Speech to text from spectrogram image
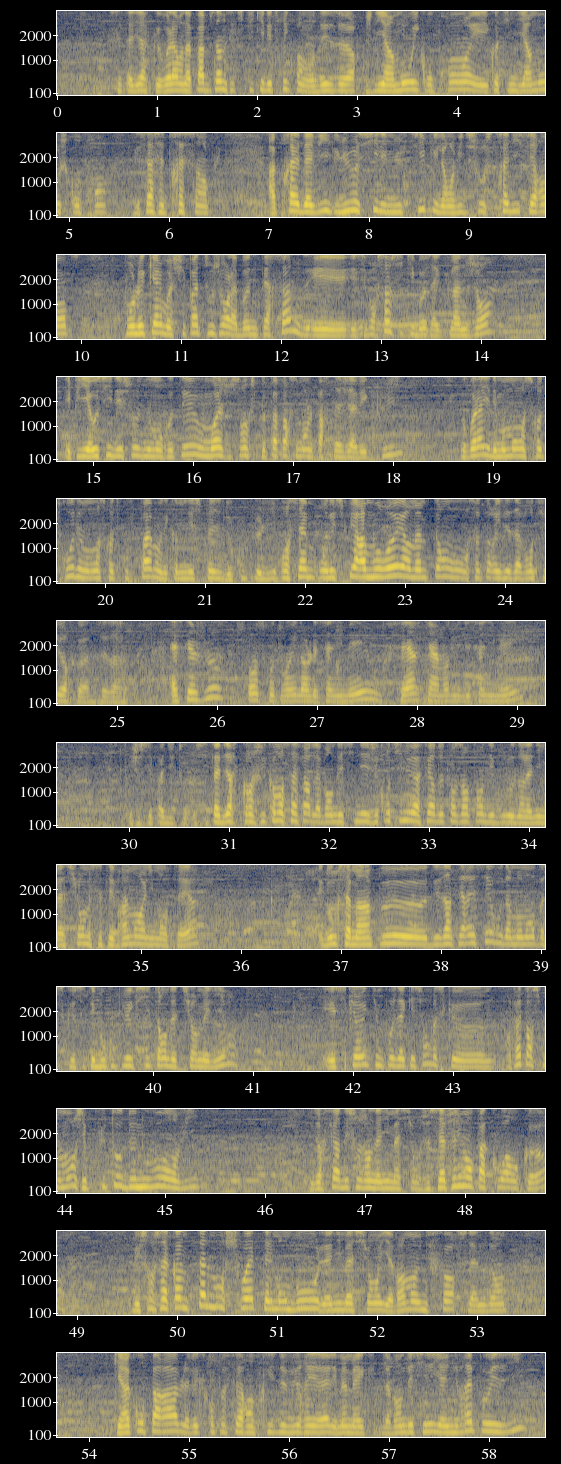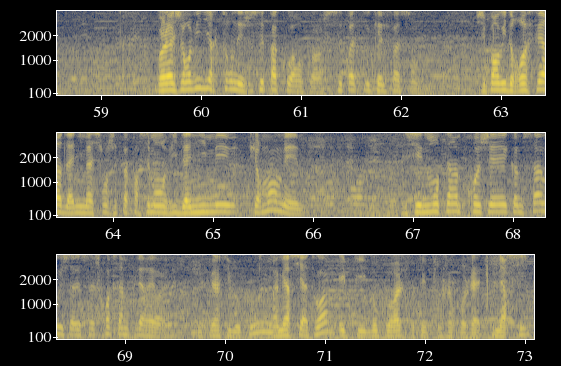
C'est-à-dire que voilà, on n'a pas besoin de s'expliquer des trucs pendant des heures. Je dis un mot, il comprend, et quand il me dit un mot, je comprends. Et ça, c'est très simple. Après, David, lui aussi, il est multiple, il a envie de choses très différentes, pour lesquelles moi, je suis pas toujours la bonne personne, et, et c'est pour ça aussi qu'il bosse avec plein de gens. Et puis, il y a aussi des choses de mon côté où moi, je sens que je peux pas forcément le partager avec lui. Donc voilà, il y a des moments où on se retrouve, des moments où on se retrouve pas, mais on est comme une espèce de couple libre. On s'aime, on est super amoureux et en même temps on s'autorise des aventures, quoi. C'est ça. Est-ce qu'un jour tu penses retourner dans le dessin animé ou faire carrément du dessin animé? Je sais pas du tout. C'est-à-dire quand j'ai commencé à faire de la bande dessinée, j'ai continué à faire de temps en temps des boulots dans l'animation, mais c'était vraiment alimentaire. Et donc ça m'a un peu désintéressé au bout d'un moment parce que c'était beaucoup plus excitant d'être sur mes livres. Et c'est curieux que tu me poses la question parce que en fait en ce moment j'ai plutôt de nouveau envie de refaire des choses en animation. Je sais absolument pas quoi encore, mais je trouve ça quand même tellement chouette, tellement beau l'animation. Il y a vraiment une force là-dedans qui est incomparable avec ce qu'on peut faire en prise de vue réelle et même avec la bande dessinée. Il y a une vraie poésie. Voilà, j'ai envie d'y retourner. Je sais pas quoi encore. Je sais pas de quelle façon. J'ai pas envie de refaire de l'animation. J'ai pas forcément envie d'animer purement, mais essayer de monter un projet comme ça, oui, ça, ça, je crois que ça me plairait. Ouais. Merci beaucoup. Bah, merci à toi. Et puis bon courage pour tes prochains projets. Merci.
